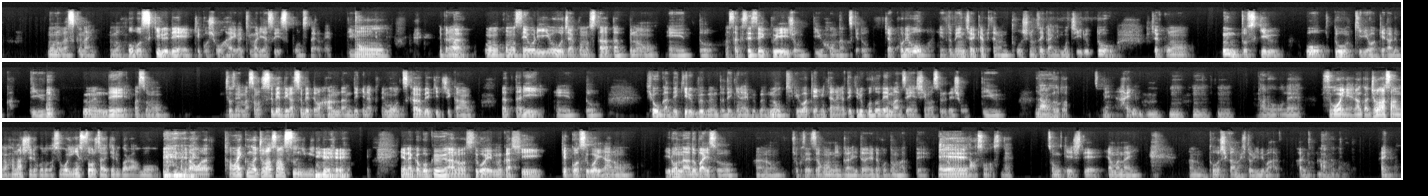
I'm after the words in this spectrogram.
ものが少ない。もほぼスキルで結構勝敗が決まりやすいスポーツだよねっていう。だから、このこのセオリーを、じゃあこのスタートアップの、えー、っと、まあ、サクセスエクエージョンっていう本なんですけど、じゃあこれを、えー、っとベンチャーキャピタルの投資の世界に用いると、じゃあこの運とスキルをどう切り分けられるかっていう部分で、うん、まあ、その、そうですね、まあ、その全てが全てを判断できなくても、使うべき時間だったり、えー、っと、評価できる部分とできない部分の切り分けみたいなのができることで、まあ、前進はするでしょうっていう。なるほど。ですね。はい。うんうんうんうん。なるほどね。すごいね。なんか、ジョナサンが話してることがすごいインストールされてるから、もう、だんだん俺、玉井君がジョナサン数に見えてい や、なんか僕、あの、すごい昔、結構すごい、あの、いろんなアドバイスを、あの、直接本人からいただいたこともあって、えー、あ、そうなんですね。尊敬してやまない、あの、投資家の一人ではあるあるかな。なるほど。はい。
